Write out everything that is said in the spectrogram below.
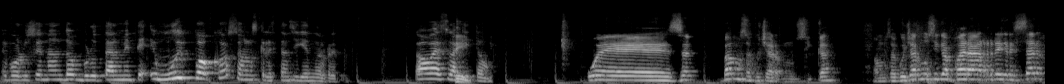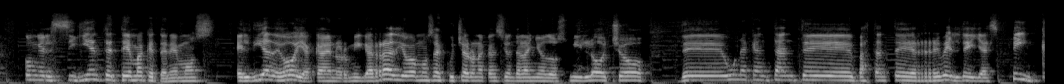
evolucionando brutalmente y muy pocos son los que le están siguiendo el ritmo. ¿Cómo ves, Flaquito? Pues vamos a escuchar música. Vamos a escuchar música para regresar con el siguiente tema que tenemos el día de hoy acá en Hormiga Radio. Vamos a escuchar una canción del año 2008 de una cantante bastante rebelde, ella es Pink,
